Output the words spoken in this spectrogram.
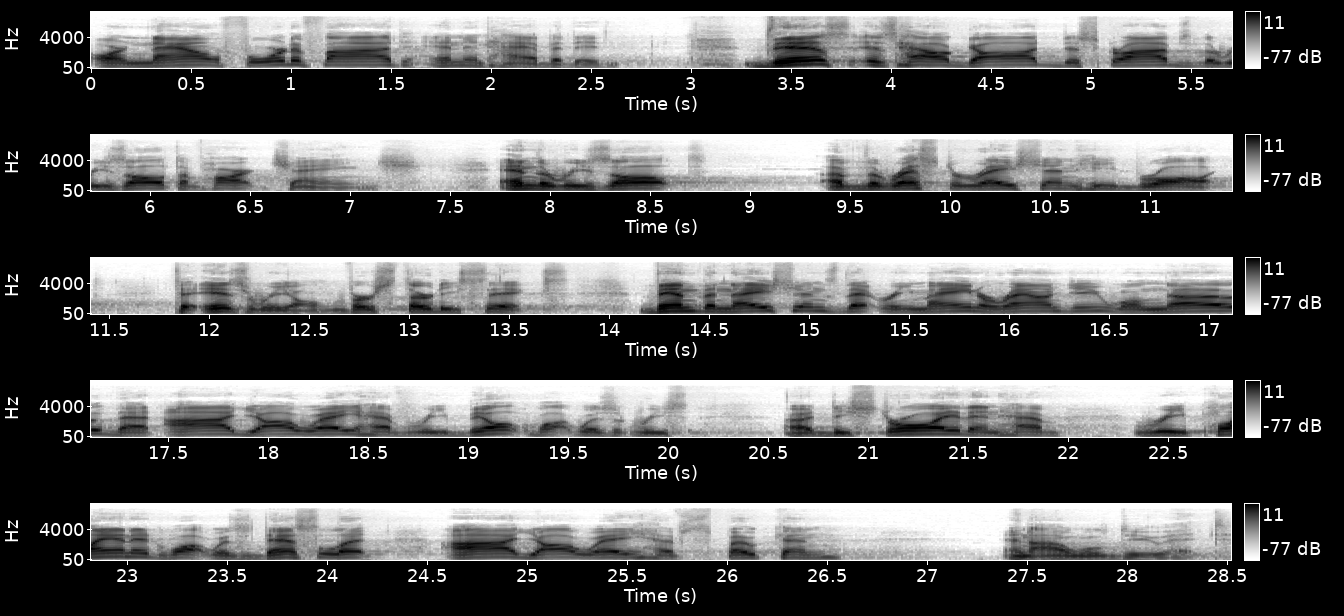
are now fortified and inhabited. This is how God describes the result of heart change and the result of the restoration he brought to Israel. Verse 36 Then the nations that remain around you will know that I, Yahweh, have rebuilt what was re- uh, destroyed and have replanted what was desolate. I, Yahweh, have spoken and I will do it.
